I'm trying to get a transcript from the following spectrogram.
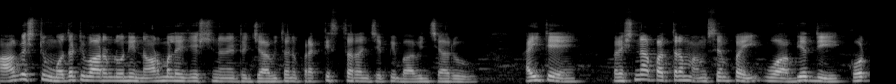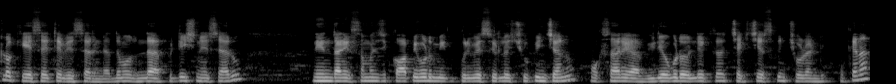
ఆగస్టు మొదటి వారంలోనే నార్మలైజేషన్ అనే జాబితాను ప్రకటిస్తారని చెప్పి భావించారు. అయితే ప్రశ్నాపత్రం అంశంపై ఓ అభ్యర్థి కోర్టులో కేసు అయితే వేశారండి. అర్థమవుతుందా? పిటిషన్ వేశారు. నేను దానికి సంబంధించి కాపీ కూడా మీకు ప్రీవియస్ వీడియోలో చూపించాను. ఒకసారి ఆ వీడియో కూడా వెళ్ళి చెక్ చేసుకుని చూడండి. ఓకేనా?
